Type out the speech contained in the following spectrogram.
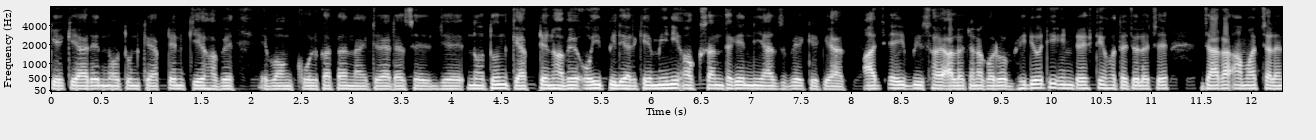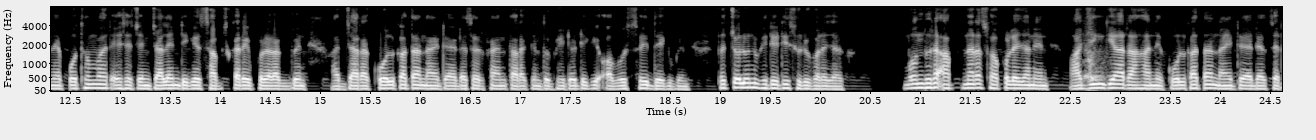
কে কে আর এর নতুন ক্যাপ্টেন কে হবে এবং কলকাতা নাইট রাইডার্সের যে নতুন ক্যাপ্টেন হবে, ওই প্লেয়ারকে মিনি অকশন থেকে নিয়ে আসবে কে কে আর। আজ এই বিষয়ে আলোচনা করব। ভিডিওটি ইন্টারেস্টিং হতে চলেছে। যারা আমার চ্যানেলে প্রথমবার এসেছেন চ্যানেলটিকে সাবস্ক্রাইব করে রাখবেন। আর যারা কলকাতা নাইট রাইডার্সের ফ্যান তারা কিন্তু ভিডিওটিকে অবশ্যই দেখবেন। তো চলুন ভিডিওটি শুরু করা যাক। বন্ধুরা, আপনারা সকলে জানেন আজিঙ্কিয়া রাহানে কলকাতা নাইট রাইডার্সের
